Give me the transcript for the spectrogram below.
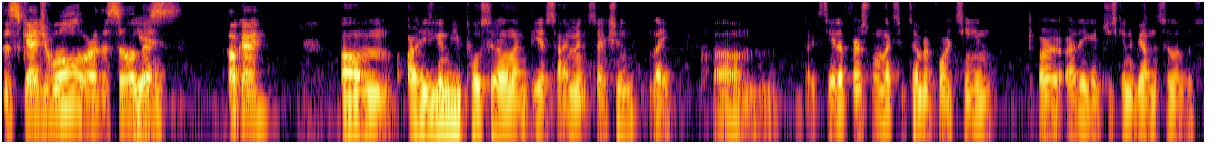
the schedule or the syllabus? Okay. Um, are these gonna be posted on like the assignment section, like, um, like say the first one like September 14, or are they just gonna be on the syllabus?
